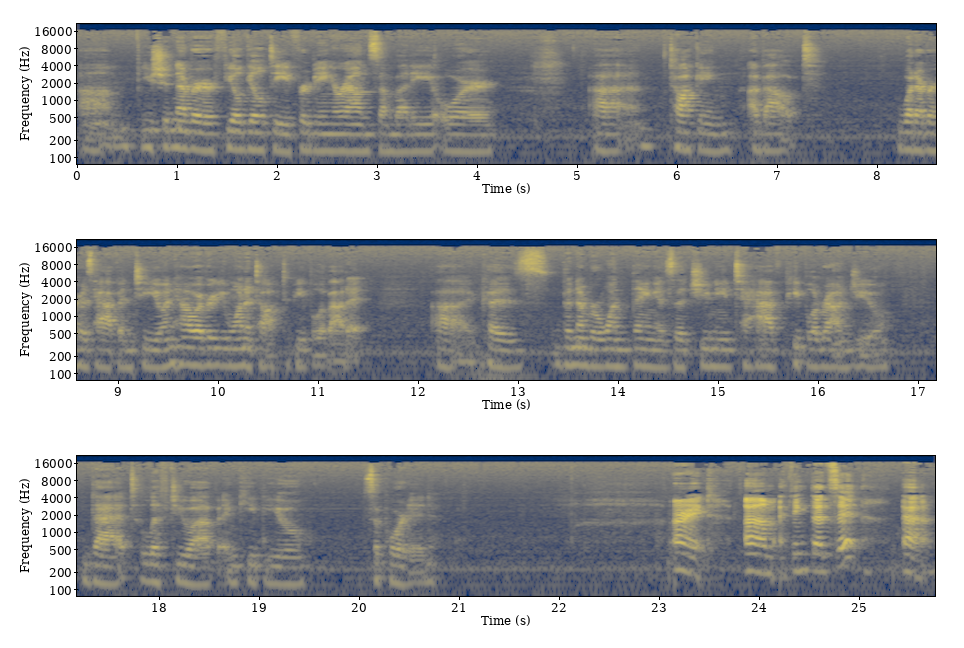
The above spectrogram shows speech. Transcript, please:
um, you should never feel guilty for being around somebody or uh, talking about whatever has happened to you and however you want to talk to people about it because uh, the number one thing is that you need to have people around you that lift you up and keep you supported. All right. Um, I think that's it. Uh,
